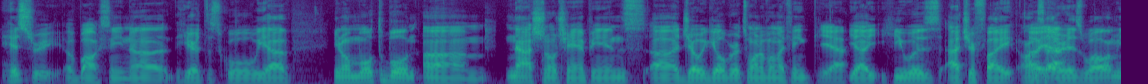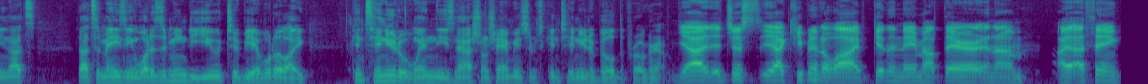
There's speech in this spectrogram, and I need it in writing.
history of boxing. Uh, here at the school, we have you know multiple um, national champions. Uh, Joey Gilbert's one of them. I think Yeah. yeah, he was at your fight on Oh, yeah. Saturday as well. I mean, that's that's amazing. What does it mean to you to be able to like continue to win these national championships, continue to build the program? Yeah, it just yeah, keeping it alive, getting the name out there, and um, I, I think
